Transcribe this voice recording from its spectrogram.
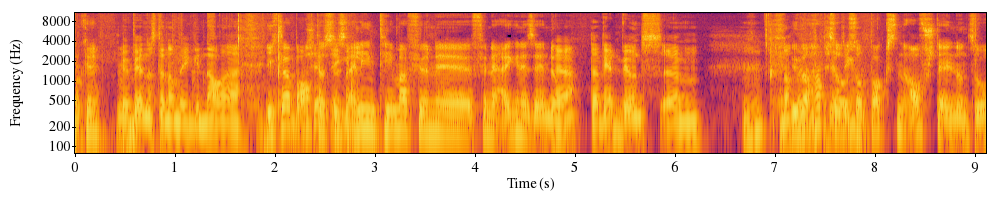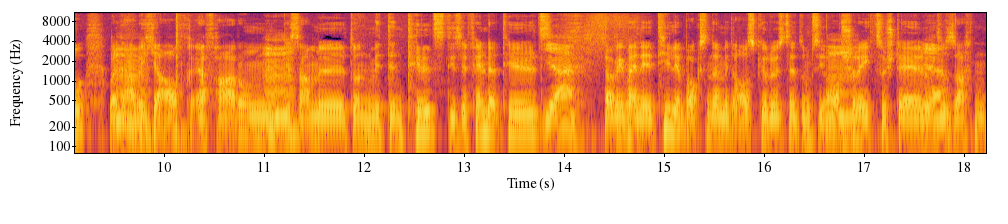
Okay. wir werden uns dann nochmal genauer. Ich glaube auch, das ist eigentlich ein Thema für eine, für eine eigene Sendung. Ja, da werden wir uns ähm, mal Überhaupt so, so Boxen aufstellen und so, weil da habe ich ja auch Erfahrungen gesammelt und mit den Tilts, diese Fender-Tilts. Ja. Da habe ich meine Thiele-Boxen damit ausgerüstet, um sie auch schräg zu stellen Ja. und so Sachen.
